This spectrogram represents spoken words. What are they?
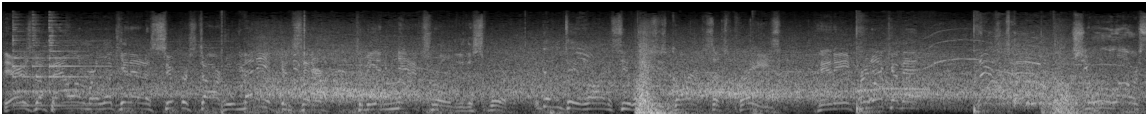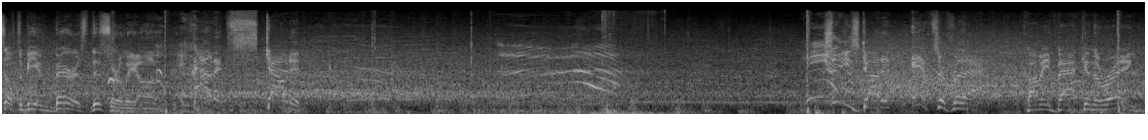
There's the bell, and we're looking at a superstar who many have considered to be a natural to the sport. It doesn't take long to see why she's garnered such praise. Penny predicament. There's two. She won't allow herself to be embarrassed this early on. Had it scouted. She's got an answer for that. Coming back in the ring.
